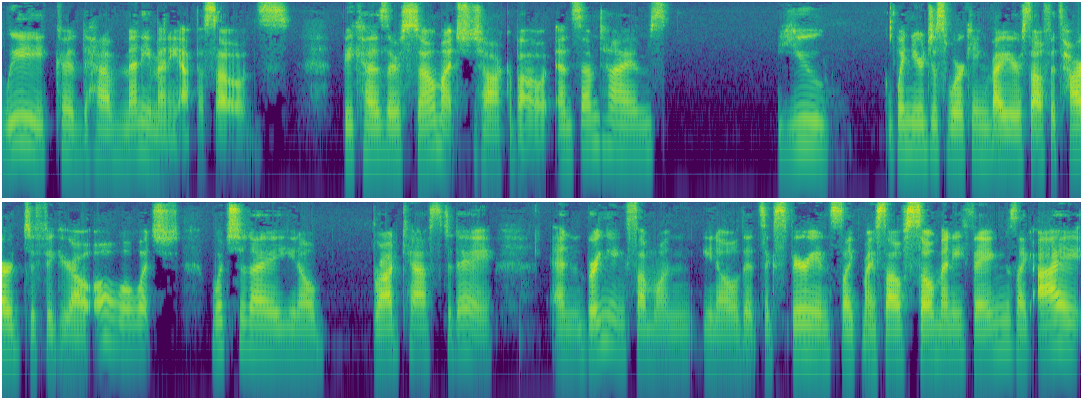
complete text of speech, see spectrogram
we could have many many episodes because there's so much to talk about and sometimes you when you're just working by yourself it's hard to figure out oh well what sh- what should i you know broadcast today and bringing someone you know that's experienced like myself so many things like i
